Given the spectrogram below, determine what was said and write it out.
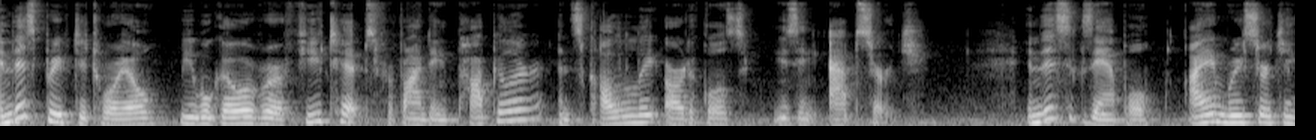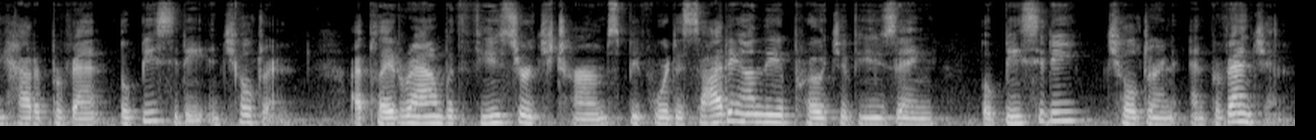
In this brief tutorial, we will go over a few tips for finding popular and scholarly articles using App Search. In this example, I am researching how to prevent obesity in children. I played around with a few search terms before deciding on the approach of using obesity, children, and prevention.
